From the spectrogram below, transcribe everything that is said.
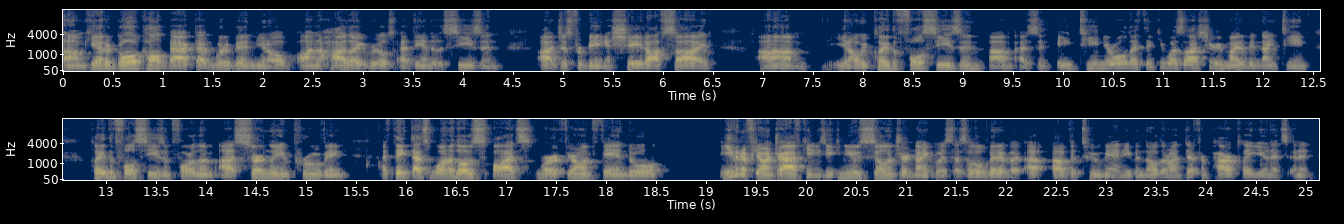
Um, he had a goal called back that would have been, you know, on the highlight reels at the end of the season, uh, just for being a shade offside. Um, you know, he played the full season um, as an 18 year old, I think he was last year. He might have been 19. Played the full season for them, uh, certainly improving. I think that's one of those spots where if you're on FanDuel, even if you're on DraftKings, you can use Sillinger and Nyquist as a little bit of a, a of a two man, even though they're on different power play units. And it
